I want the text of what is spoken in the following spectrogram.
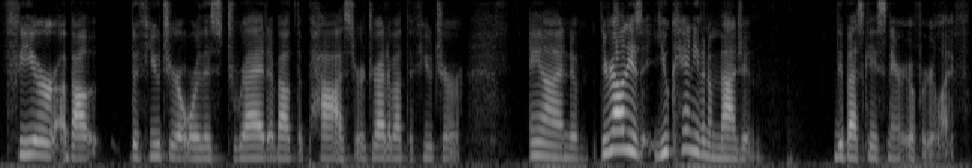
fear about the future or this dread about the past or dread about the future. And the reality is, you can't even imagine the best case scenario for your life.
